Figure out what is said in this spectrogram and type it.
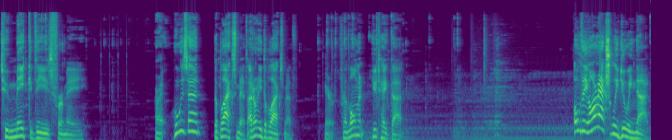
to make these for me. All right, who is that? The blacksmith. I don't need the blacksmith. Here, for the moment, you take that. Oh, they are actually doing that.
